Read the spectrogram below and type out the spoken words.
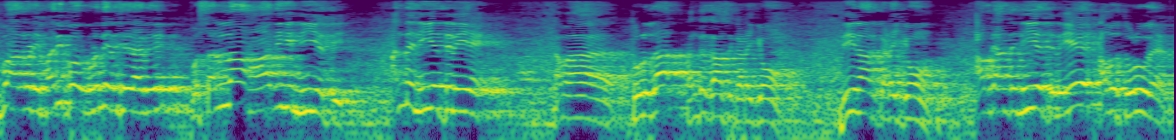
அப்போ அதனுடைய மதிப்பு அவர் உணர்ந்து என்ன செய்கிறாரு இப்போ சல்லா ஆதிகி நீயத்தி. அந்த நீயத்திலேயே நம்ம தொழுதா தங்க காசு கிடைக்கும் தீனார் கிடைக்கும். அப்படி அந்த நீயத்திலேயே அவர் தொழுகிறார்.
